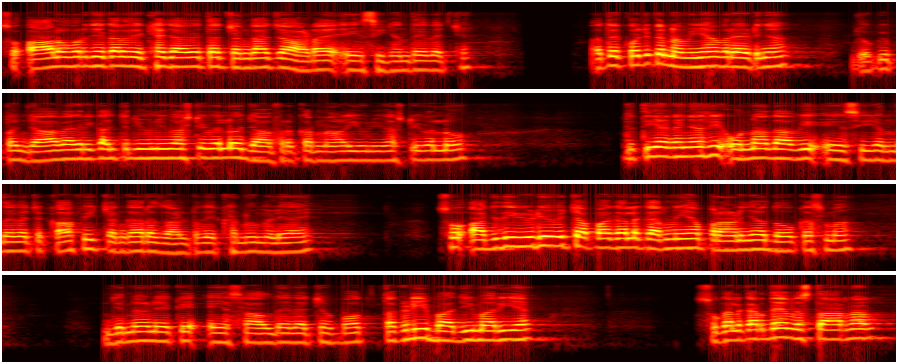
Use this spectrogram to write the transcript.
ਸੋ ਆਲ ਓਵਰ ਜੇਕਰ ਵੇਖਿਆ ਜਾਵੇ ਤਾਂ ਚੰਗਾ ਝਾੜ ਹੈ ਇਸ ਸੀਜ਼ਨ ਦੇ ਵਿੱਚ। ਅਤੇ ਕੁਝ ਕੁ ਨਵੀਆਂ ਵੈਰਾਈਟੀਆਂ, ਜੋ ਕਿ ਪੰਜਾਬ ਐਗਰੀਕਲਚਰ ਯੂਨੀਵਰਸਿਟੀ ਵੱਲੋਂ ਜਾਂ ਫਿਰ ਕਰਨਾਲ ਯੂਨੀਵਰਸਿਟੀ ਵੱਲੋਂ ਦਿੱਤੀਆਂ ਗਈਆਂ ਸੀ, ਉਹਨਾਂ ਦਾ ਵੀ ਇਸ ਸੀਜ਼ਨ ਦੇ ਵਿੱਚ ਕਾਫੀ ਚੰਗਾ ਰਿਜ਼ਲਟ ਵੇਖਣ ਨੂੰ ਮਿਲਿਆ ਹੈ। ਸੋ ਅੱਜ ਦੀ ਵੀਡੀਓ ਵਿੱਚ ਆਪਾਂ ਗੱਲ ਕਰਨੀ ਆ ਪੁਰਾਣੀਆਂ ਦੋ ਕਿਸਮਾਂ, ਜਿਨ੍ਹਾਂ ਨੇ ਕਿ ਇਸ ਸਾਲ ਦੇ ਵਿੱਚ ਬਹੁਤ ਤਕੜੀ ਬਾਜੀ ਮਾਰੀ ਹੈ। ਸੋ ਗੱਲ ਕਰਦੇ ਹਾਂ ਵਿਸਤਾਰ ਨਾਲ।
